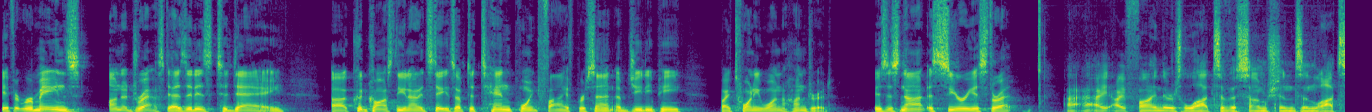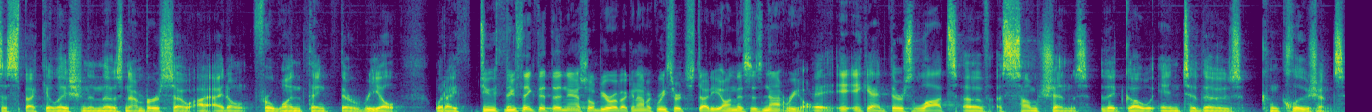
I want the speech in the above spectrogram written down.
if it remains unaddressed as it is today, uh, could cost the United States up to 10.5% of GDP by 2100. Is this not a serious threat? I, I, find there's lots of assumptions and lots of speculation in those numbers, so I, I don't, for one, think they're real. What I do think. You think that the National Bureau of Economic Research study on this is not real? Again, there's lots of assumptions that go into those conclusions.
